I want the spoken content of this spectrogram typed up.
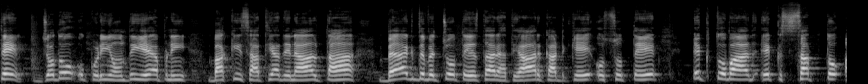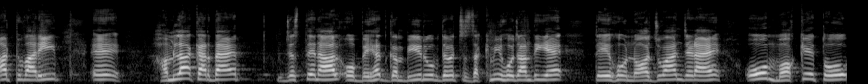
ਤੇ ਜਦੋਂ ਉਹ ਕੁੜੀ ਆਉਂਦੀ ਹੈ ਆਪਣੀ ਬਾਕੀ ਸਾਥੀਆਂ ਦੇ ਨਾਲ ਤਾਂ ਬੈਗ ਦੇ ਵਿੱਚੋਂ ਤੇਜ਼ਧਾਰ ਹਥਿਆਰ ਕੱਢ ਕੇ ਉਸ ਉੱਤੇ ਇੱਕ ਤੋਂ ਬਾਅਦ ਇੱਕ 7 ਤੋਂ 8 ਵਾਰੀ ਇਹ ਹਮਲਾ ਕਰਦਾ ਹੈ, ਜਿਸ ਦੇ ਨਾਲ ਉਹ ਬੇहद ਗੰਭੀਰ ਰੂਪ ਦੇ ਵਿੱਚ ਜ਼ਖਮੀ ਹੋ ਜਾਂਦੀ ਹੈ ਤੇ ਉਹ ਨੌਜਵਾਨ ਜਿਹੜਾ ਹੈ, ਉਹ ਮੌਕੇ ਤੋਂ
